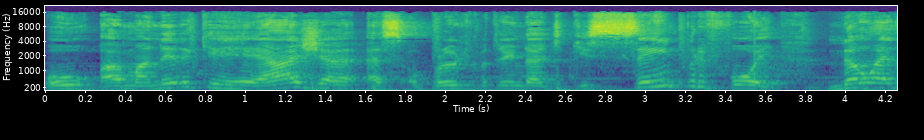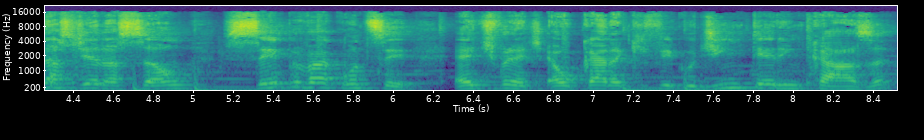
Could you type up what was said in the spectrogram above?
ou a maneira que reage ao problema de paternidade que sempre foi, não é dessa geração, sempre vai acontecer. É diferente. É o cara que fica o dia inteiro em casa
